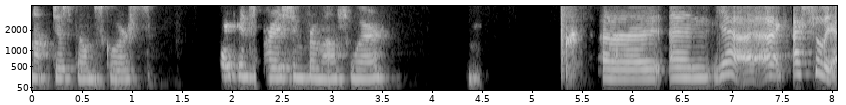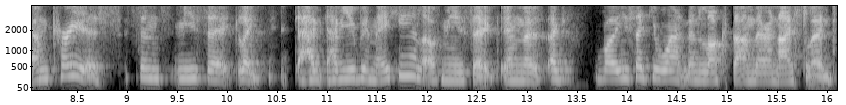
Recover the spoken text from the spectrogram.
not just film scores. Take inspiration from elsewhere. Uh, and yeah, I, actually, I'm curious since music, like, have, have you been making a lot of music in this? Like, well, you said you weren't in lockdown there in Iceland,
